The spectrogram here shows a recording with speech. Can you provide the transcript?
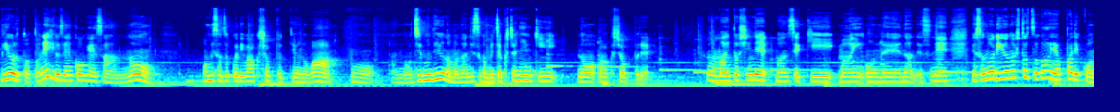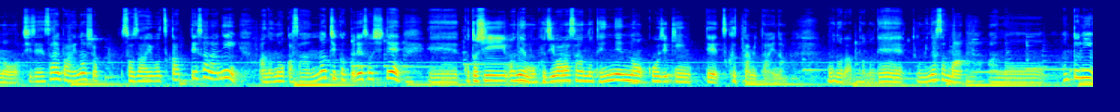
ビオルトとねヒルゼン工芸さんのお味噌作りワークショップっていうのはもうあの自分で言うのもなんですがめちゃくちゃ人気のワークショップで。もう毎年ね満席満員御礼なんですね。でその理由の一つがやっぱりこの自然栽培の素材を使ってさらにあの農家さんの近くでそして、えー、今年はねもう藤原さんの天然の麹菌で作ったみたいなものだったのでもう皆様あのー、本当に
